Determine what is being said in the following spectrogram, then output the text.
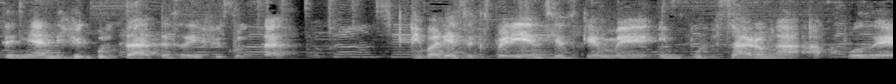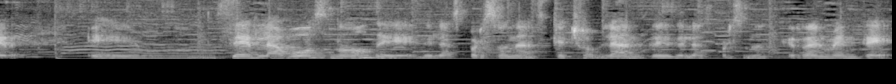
tenían dificultad, esa dificultad y varias experiencias que me impulsaron a, poder em, ser la voz ¿no? de, las personas quechohablantes, de las personas que realmente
